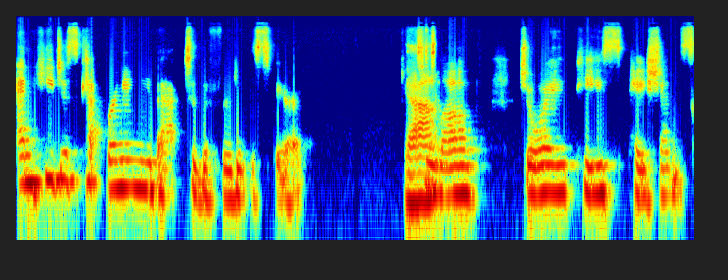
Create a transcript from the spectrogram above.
And He just kept bringing me back to the fruit of the Spirit. Yeah. To love, joy, peace, patience,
